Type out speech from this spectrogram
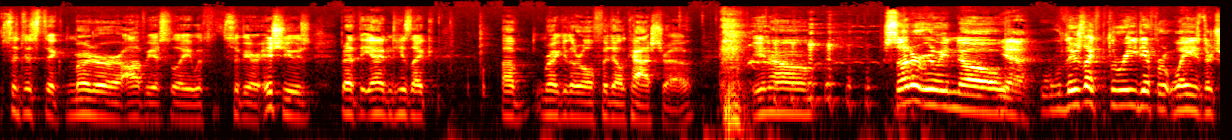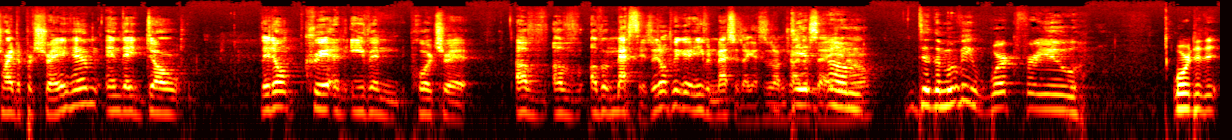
sadistic murderer, obviously with severe issues. But at the end, he's like a regular old Fidel Castro. You know, so I don't really know. Yeah. there's like three different ways they're trying to portray him, and they don't. They don't create an even portrait of of of a message. They don't create an even message. I guess is what I'm trying Did, to say. um, you know, did the movie work for you or did it?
